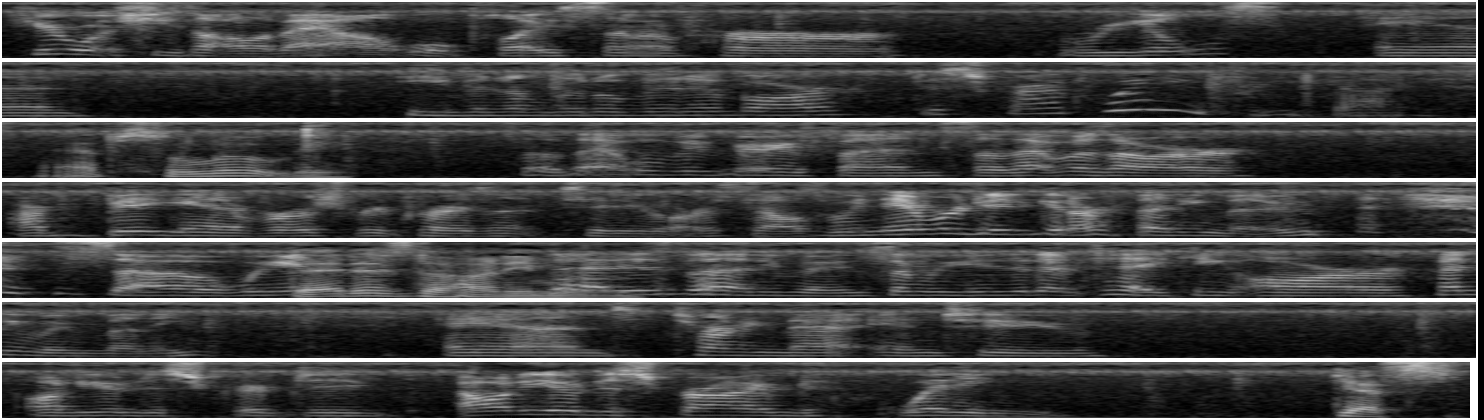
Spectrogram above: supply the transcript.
hear what she's all about. We'll play some of her reels and even a little bit of our described wedding for you guys. Absolutely. So that will be very fun. So that was our our big anniversary present to ourselves. We never did get our honeymoon, so we That is the honeymoon. That is the honeymoon. So we ended up taking our honeymoon money and turning that into audio described audio described wedding. Yes.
